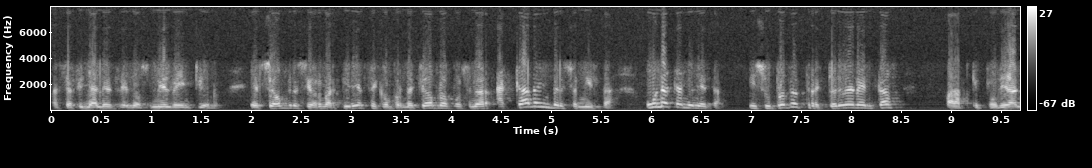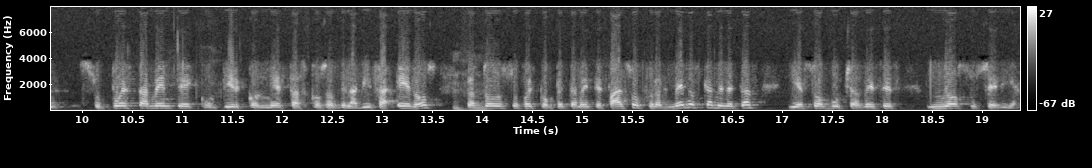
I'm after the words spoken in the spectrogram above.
hacia finales de 2021. Ese hombre, el señor Martínez, se comprometió a proporcionar a cada inversionista una camioneta y su propio trayectoria de ventas para que pudieran supuestamente cumplir con estas cosas de la visa E2, pero todo eso fue completamente falso, fueron menos camionetas y eso muchas veces no sucedía.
